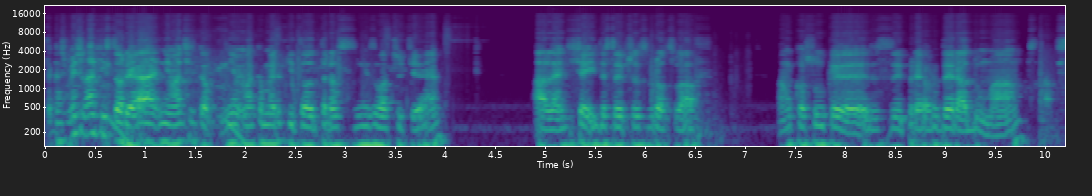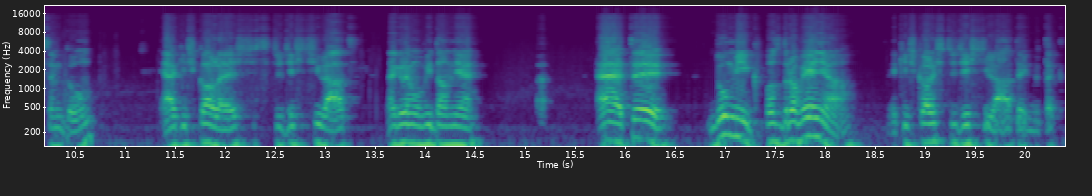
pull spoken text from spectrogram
Taka śmieszna historia, nie macie ka- nie ma kamerki, to teraz nie zobaczycie. Ale dzisiaj idę sobie przez Wrocław. Mam koszulkę z preordera Duma, z napisem Doom. Jakiś koleś z 30 lat nagle mówi do mnie E, ty! Dumik, pozdrowienia! Jakiś koleś 30 lat, jakby tak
